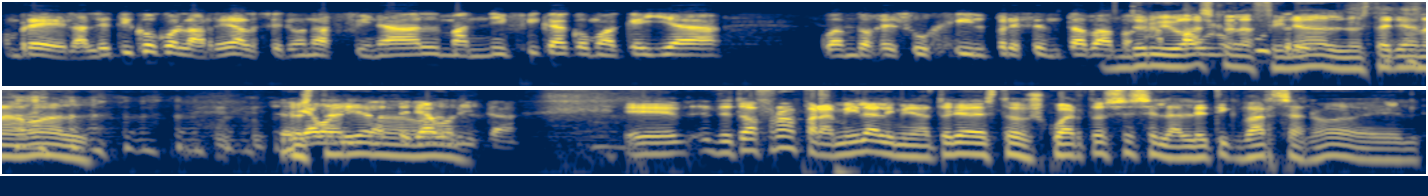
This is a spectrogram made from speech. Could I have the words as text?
Hombre, el Atlético con la Real sería una final magnífica como aquella cuando Jesús Gil presentaba un derbi vasco en la final, no estaría nada mal. sería no estaría bonita, nada sería mal. bonita. Eh, de todas formas, para mí la eliminatoria de estos cuartos es el Athletic Barça, ¿no? El,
